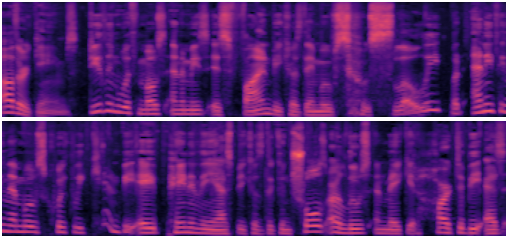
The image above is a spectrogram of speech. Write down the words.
other games. Dealing with most enemies is fine because because they move so slowly, but anything that moves quickly can be a pain in the ass because the controls are loose and make it hard to be as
